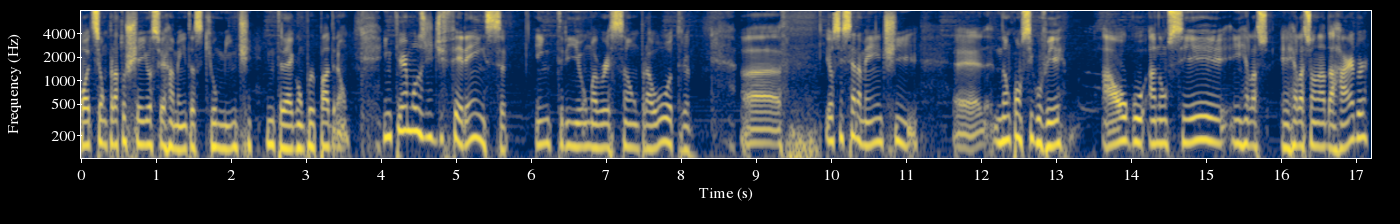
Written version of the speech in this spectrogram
pode ser um prato cheio as ferramentas que o Mint entregam por padrão. Em termos de diferença entre uma versão para outra, uh, eu sinceramente é, não consigo ver algo a não ser em relacionado a hardware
